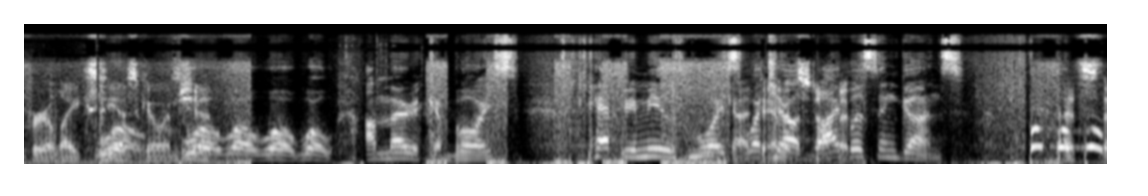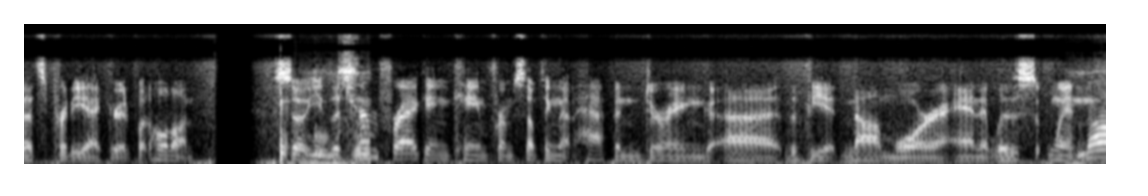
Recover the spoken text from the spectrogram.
for like Whoa, CS:GO and shit? whoa, whoa, whoa, whoa! America, boys. Happy Meals, boys. God Watch it, out, stop it. Bibles and guns. That's that's pretty accurate. But hold on. So the term fragging came from something that happened during uh, the Vietnam War, and it was when No.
